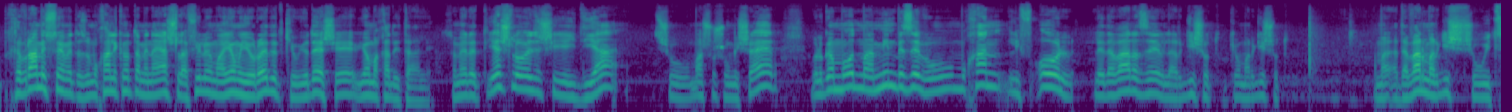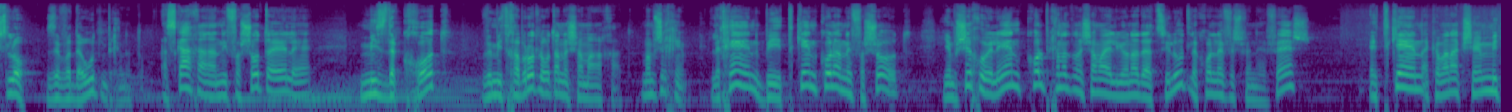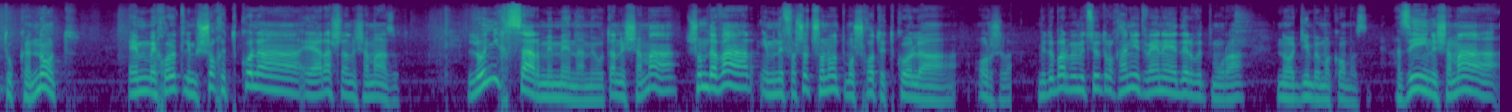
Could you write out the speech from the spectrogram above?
בחברה מסוימת, אז הוא מוכן לקנות את המניה שלה אפילו אם היום היא יורדת, כי הוא יודע שיום אחד היא תעלה. זאת אומרת, יש לו איזושהי ידיעה, איזשהו משהו שהוא משער, אבל הוא גם מאוד מאמין בזה, והוא מוכן לפעול לדבר הזה ולהרגיש אותו, כי הוא מרגיש אותו. הדבר מרגיש שהוא אצלו, זה ודאות מבחינתו. אז ככה, הנפשות האלה מזדככות ומתחברות לאותה נשמה אחת. ממשיכים. לכן, בהתקן כל הנפשות, ימשיכו אליהן כל בחינת הנשמה העליונה דאצילות לכל נפש ונפש. התקן, הכוונה כשהן מתוקנות, הן יכולות למשוך את כל ההערה של הנשמה הזאת. לא נחסר ממנה, מאותה נשמה, שום דבר אם נפשות שונות מושכות את כל האור שלה. מדובר במציאות רוחנית ואין היעדר ותמורה נוהגים במקום הזה. אז היא נשמה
